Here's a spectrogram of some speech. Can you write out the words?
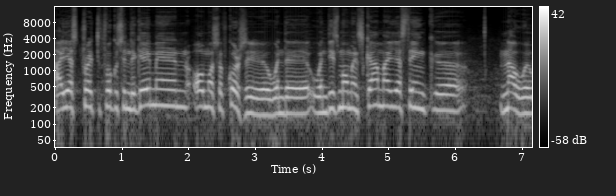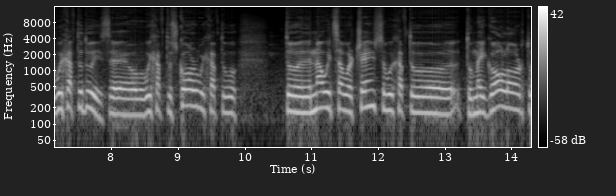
I just try to focus in the game, and almost, of course, uh, when the when these moments come, I just think. Uh, now we have to do this. Uh, we have to score. We have to to now it's our change, so we have to to make goal or to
